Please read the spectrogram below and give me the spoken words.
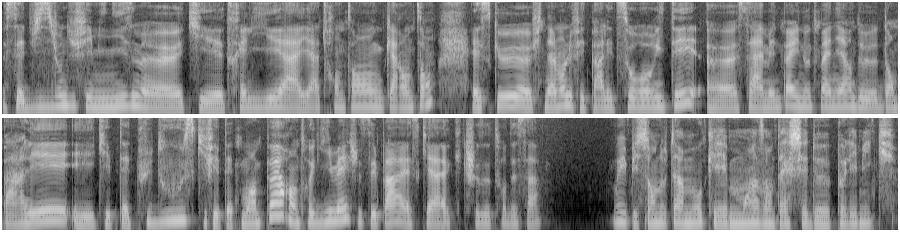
cette vision du féminisme euh, qui est très liée à il y a 30 ans ou 40 ans, est-ce que euh, finalement le fait de parler de sororité, euh, ça amène pas une autre manière de- d'en parler et qui est peut-être plus douce, qui fait peut-être moins peur, entre guillemets Je sais pas? Est-ce qu'il y a quelque chose autour de ça? Oui, et puis sans doute un mot qui est moins entaché de polémique.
